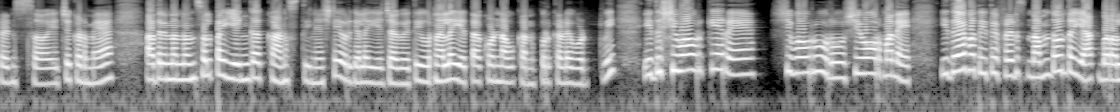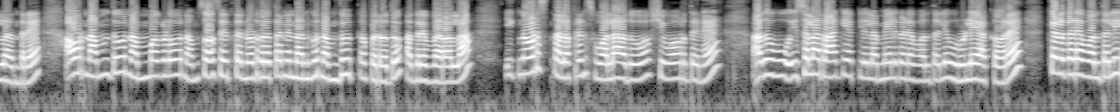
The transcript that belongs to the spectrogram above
ಫ್ರೆಂಡ್ಸ್ ಹೆಚ್ಚು ಕಡಿಮೆ. ಆದರೆ ನಾನು ಒಂದು ಸ್ವಲ್ಪ ಹೆಂಗಾಗಿ ಕಾಣಿಸ್ತೀನಿ ಅಷ್ಟೇ. ಇವ್ರಿಗೆಲ್ಲ ಏಜ್ ಆಗೋಯ್ತು. ಇವ್ರನ್ನೆಲ್ಲ ಎತ್ತಾಕೊಂಡು ನಾವು ಕನಕಪುರ ಕಡೆ ಹೊಟ್ವಿ. ಇದು ಶಿವ ಅವ್ರ ಕೆರೆ. ಶಿವ ಅವ್ರ ಊರು ಶಿವ ಅವ್ರ ಮನೆ. ಇದೇ ಬತ್ತೈತೆ ಫ್ರೆಂಡ್ಸ್ ನಮ್ದು ಅಂತ ಯಾಕೆ ಬರಲ್ಲ ಅಂದರೆ, ಅವ್ರು ನಮ್ಮದು ನಮ್ಮ ಮಗಳು ನಮ್ಮ ಸೊಸೆ ಅಂತ ನೋಡಿದ್ರೆ ತಾನೇ ನನಗೂ ನಮ್ಮದು ಅಂತ ಬರೋದು, ಆದರೆ ಬರಲ್ಲ. ಈಗ ನೋಡಿಸ್ನಲ್ಲ ಫ್ರೆಂಡ್ಸ್ ಹೊಲ ಅದು ಶಿವ ಅವ್ರದ್ದೇನೆ ಅದು ಈ ಸಲ ರಾಗಿ ಹಾಕಲಿಲ್ಲ, ಮೇಲ್ಗಡೆ ಹೊಲದಲ್ಲಿ ಉರುಳಿ ಹಾಕವ್ರೆ, ಕೆಳಗಡೆ ಹೊಲದಲ್ಲಿ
